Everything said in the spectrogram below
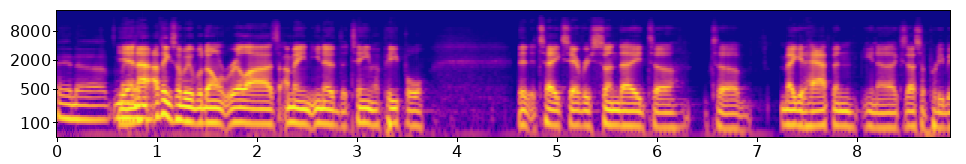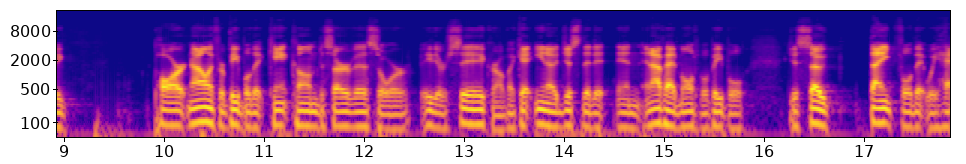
And uh, Yeah, and I, I think some people don't realize. I mean, you know, the team of people that it takes every Sunday to to make it happen. You know, because that's a pretty big part, not only for people that can't come to service or either sick or on vacation. You know, just that it. And and I've had multiple people just so thankful that we have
